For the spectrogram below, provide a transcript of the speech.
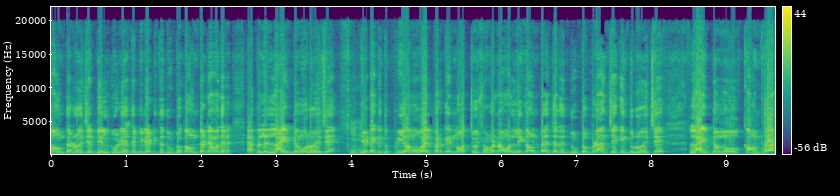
কাউন্টার রয়েছে বেলগড়িয়াতে বিরাটিতে দুটো কাউন্টারে আমাদের অ্যাপেলের লাইভ ডেমো রয়েছে যেটা কিন্তু প্রিয়া মোবাইল পার্কে নর্থ চব্বিশ পরগনা অনলি কাউন্টার যাদের দুটো ব্রাঞ্চে কিন্তু রয়েছে লাইভ ডেমো কাউন্টার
